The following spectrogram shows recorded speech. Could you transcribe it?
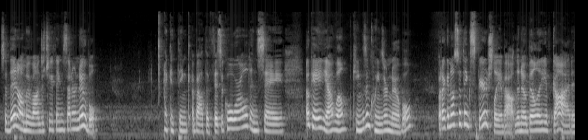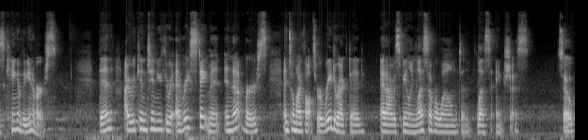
So then I'll move on to two things that are noble. I can think about the physical world and say, okay, yeah, well, kings and queens are noble. But I can also think spiritually about the nobility of God as King of the universe. Then I would continue through every statement in that verse until my thoughts were redirected and I was feeling less overwhelmed and less anxious. So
